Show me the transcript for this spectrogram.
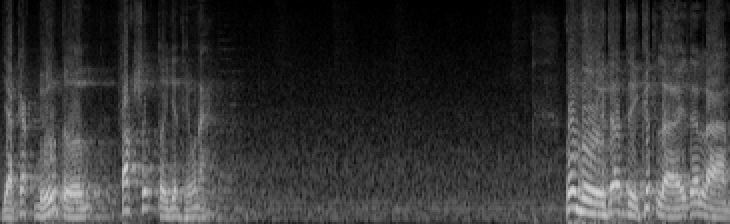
và các biểu tượng phát xuất từ danh hiệu này. Có người đó thì khích lệ đó là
